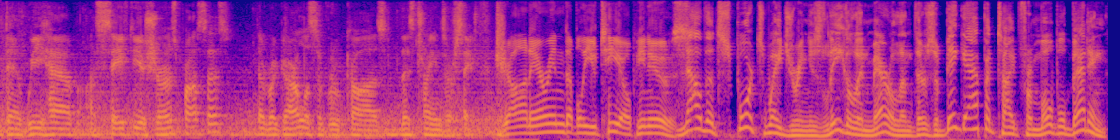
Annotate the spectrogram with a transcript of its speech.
that we have a safety assurance process that regardless of root cause, these trains are safe. John Aaron, WTOP News. Now that sports wagering is legal in Maryland, there's a big appetite for mobile betting.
